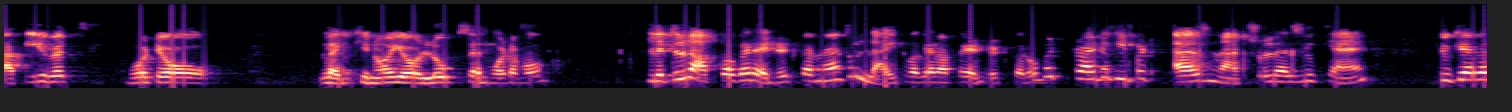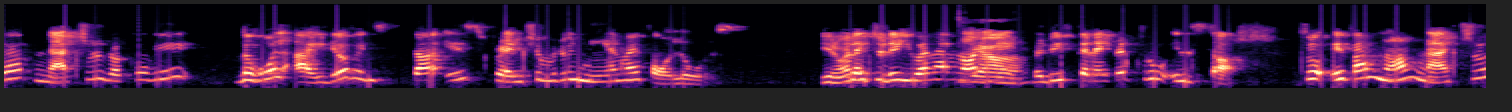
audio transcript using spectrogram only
happy with what your like you know your looks and whatever little आपको अगर edit करना है तो light वगैरह पे edit करो but try to keep it as natural as you can क्योंकि अगर आप natural रखोगे the whole idea of Insta is friendship between me and my followers you know like today you and I have not Yeah. met but we've connected through Insta so if I'm not natural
